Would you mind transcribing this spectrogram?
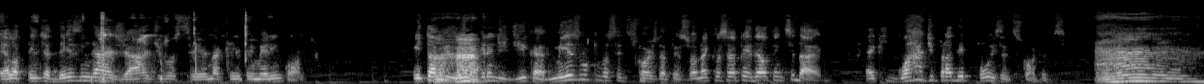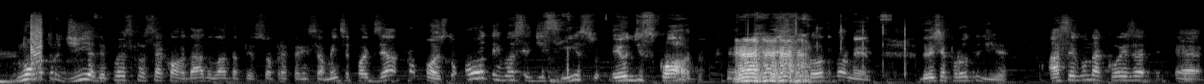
ela tende a desengajar de você naquele primeiro encontro. Então, a primeira grande dica, mesmo que você discorde da pessoa, não é que você vai perder a autenticidade, é que guarde para depois a discordância. Ah. No outro dia, depois que você acordar do lado da pessoa preferencialmente, você pode dizer, a propósito, ontem você disse isso, eu discordo. Deixa para outro momento. Deixa para outro dia. A segunda coisa é,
